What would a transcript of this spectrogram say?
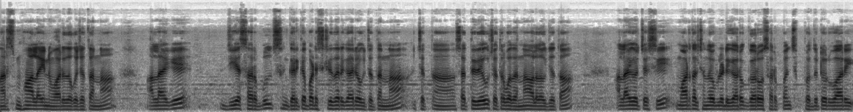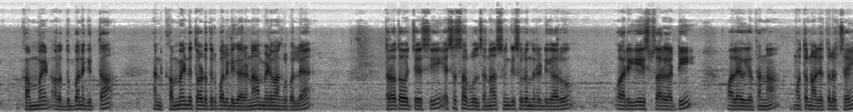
నరసింహాలైన వారిది ఒక జతన్న అలాగే జిఎస్ఆర్ బుల్స్ గరికపాటి శ్రీధర్ గారి ఒక జతన్న చత్ సత్యదేవ్ ఛత్రపతి అన్న వాళ్ళది ఒక జత. అలాగే వచ్చేసి మారతల చంద్రబాబు రెడ్డి గారు గౌరవ సర్పంచ్ ప్రొద్దుటూరు వారి కంబైండ్ వాళ్ళ దుబ్బన గిత్త అండ్ కంబైండ్ తోట తిరుపాలరెడ్డి గారన్న మేడమాకలపల్లె. తర్వాత వచ్చేసి ఎస్ఎస్ఆర్ బుల్స్ సుంకి సురేందర్ రెడ్డి గారు వారి ఏఎస్ సార్ కట్టి వాళ్ళ యొక్క జత అన్న. మొత్తం నాలుగు జతలు వచ్చాయి.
